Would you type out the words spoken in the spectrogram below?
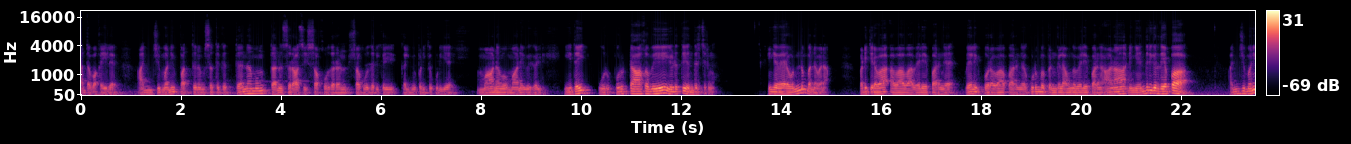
அந்த வகையில் அஞ்சு மணி பத்து நிமிஷத்துக்கு தினமும் தனுசு ராசி சகோதரன் சகோதரிகள் கல்வி படிக்கக்கூடிய மாணவ மாணவிகள் இதை ஒரு பொருட்டாகவே எடுத்து எந்திரிச்சிருங்க. நீங்கள் வேறு ஒன்றும் பண்ண வேணாம். படிக்கிறவா அவா வா வேலையை பாருங்கள் வேலைக்கு போகிறவா பாருங்கள் குடும்ப பெண்கள் அவங்க வேலையை பாருங்கள் ஆனால் நீங்கள் எந்திரிக்கிறது எப்பா? அஞ்சு மணி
